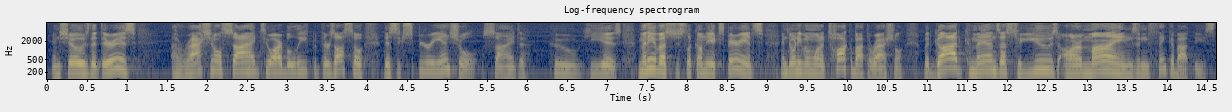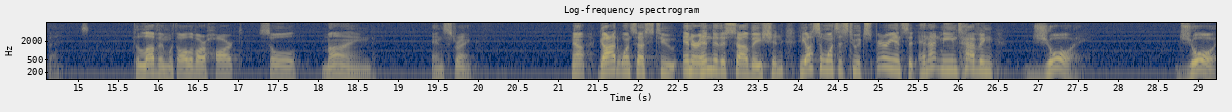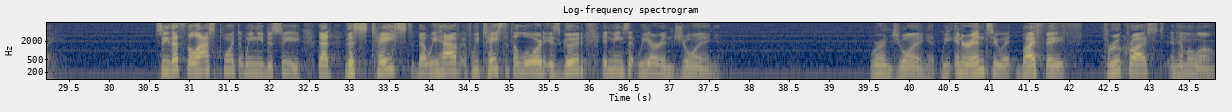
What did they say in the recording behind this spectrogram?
and shows that there is a rational side to our belief, but there's also this experiential side to who He is. Many of us just look on the experience and don't even want to talk about the rational. But God commands us to use our minds and think about these things, to love Him with all of our heart, soul, mind, and strength. Now, God wants us to enter into this salvation. He also wants us to experience it, and that means having joy. Joy. See, that's the last point that we need to see. That this taste that we have, if we taste that the Lord is good, it means that we are enjoying it. We're enjoying it. We enter into it by faith through Christ and Him alone.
